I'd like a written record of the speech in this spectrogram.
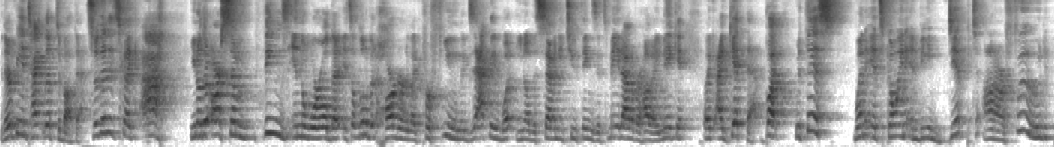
They're being tight lipped about that. So then it's like, ah, you know, there are some things in the world that it's a little bit harder, like perfume, exactly what, you know, the 72 things it's made out of or how they make it. Like, I get that. But with this, when it's going and being dipped on our food,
